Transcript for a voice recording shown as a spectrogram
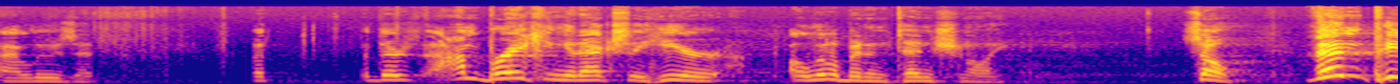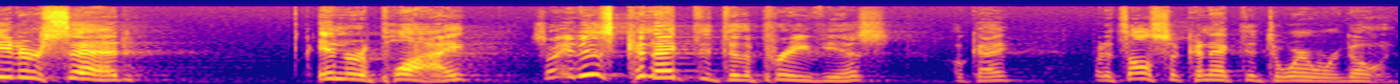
I lose it. But, but there's, I'm breaking it actually here a little bit intentionally. So, then Peter said, in reply. So it is connected to the previous, okay? But it's also connected to where we're going.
